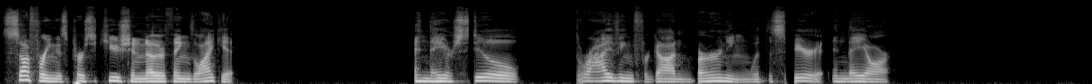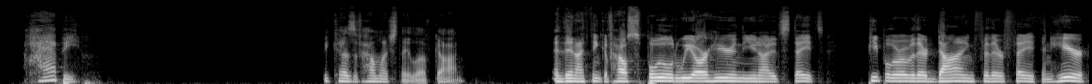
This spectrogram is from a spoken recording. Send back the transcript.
suffering this persecution and other things like it. And they are still thriving for God and burning with the Spirit, and they are happy because of how much they love God. And then I think of how spoiled we are here in the United States. People are over there dying for their faith, and here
